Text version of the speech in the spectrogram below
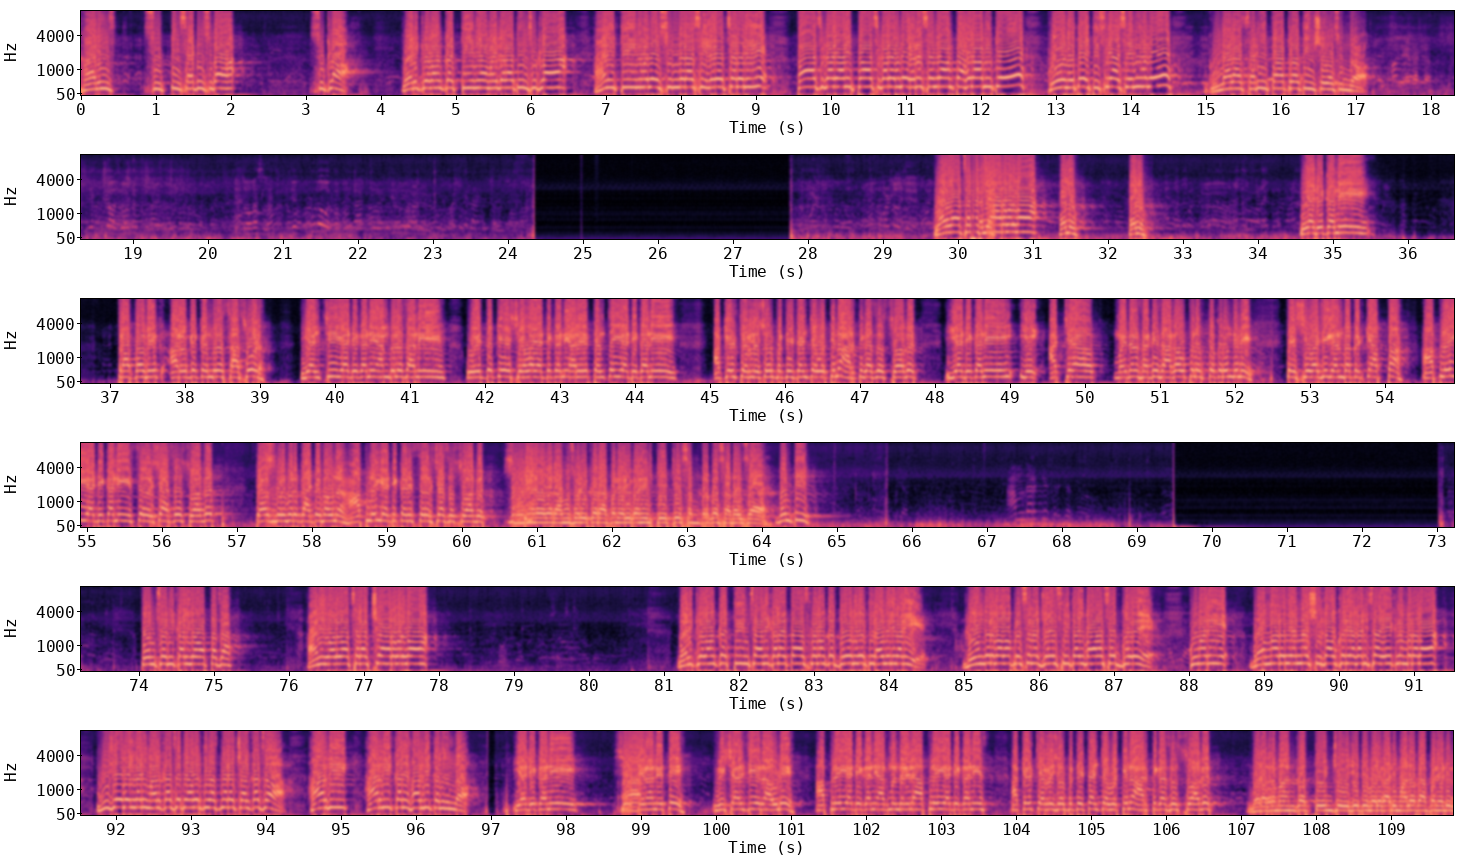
खाली सुट्टीसाठी सुद्धा सुटला. गाडी क्रमांक तीन या मैदानातून सुटला. आणि तीन मध्ये सुंदर अशी लढत चालली. पाच गाड्या आणि पाच गाड्यामध्ये रणसंग्राम पाहायला मिळतो कोण होतोय तिसऱ्या सेमीमध्ये गुलाला सरी पात्र अतिशय सुंदर. वळवाचा चार वळवा. हॅलो. हॅलो. या ठिकाणी प्राथमिक आरोग्य केंद्र सासवड यांची या ठिकाणी अँब्युलन्स आणि वैद्यकीय सेवा या ठिकाणी आले त्यांचंही या ठिकाणी अखिल चरणेश्वर प्रतिष्ठानच्या वतीनं हार्दिकाचं स्वागत. या ठिकाणी ये- आजच्या मैदानासाठी जागा उपलब्ध करून दिली. ते शिवाजी ज्ञानबा कटके आप्पा आपलंही या ठिकाणी सहर्ष असं स्वागत. त्याचबरोबर गाठे भाऊनं आपलंही या ठिकाणी सहर्ष असं स्वागत. सोन्यावर रामसोडीकर आपण या ठिकाणी स्टेजचे संपर्क साधायचा आहे. बंटी. पंच निकाल घ्या आत्ताचा आणि वळवा चला चार वळवा. गाडी क्रमांक तीनचा निकाल आहे. तास क्रमांक दोन वरती लावलेली गाडी. डोंगर बाबा प्रसन्न जयश्रीताई बाळासाहेब गोळे कुमारी ब्रह्मारव यांना शिरगावकर या गाडीचा एक नंबर आला. विजय बैलगाडी मालकाचं त्यावरती बसणाऱ्या चालकाचा. हार्दिक हार्दिक आणि हार्दिक अभिनंदन. या ठिकाणी शिवसेना नेते विशालजी रावडे आपलं या ठिकाणी आगमन झालेलं. आपलं या ठिकाणी अखिल चरणेश्वर प्रतिष्ठानच्या वतीनं आर्थिकाचं स्वागत. गड क्रमांक तीनचे विजेते बैलगाडी मालक आपण या ठिकाणी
